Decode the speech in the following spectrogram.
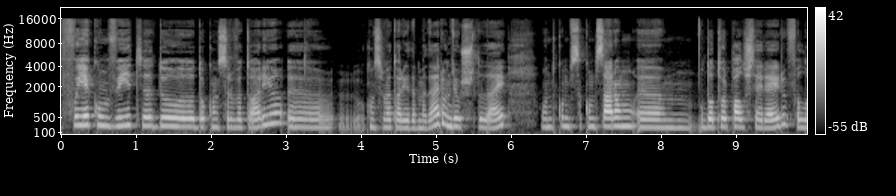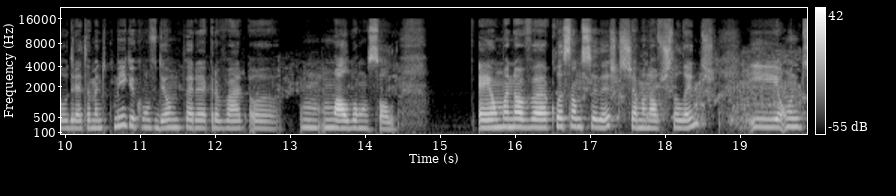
foi a convite do, do Conservatório, uh, o Conservatório da Madeira, onde eu estudei, onde come começaram. Um, o Dr. Paulo Esteireiro falou diretamente comigo e convidou-me para gravar uh, um, um álbum a solo é uma nova coleção de CDs que se chama Novos Talentos e onde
